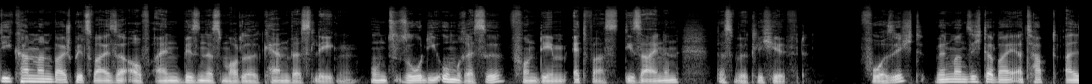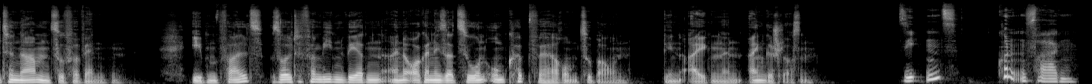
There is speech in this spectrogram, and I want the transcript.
Die kann man beispielsweise auf ein Business Model Canvas legen und so die Umrisse von dem etwas designen, das wirklich hilft. Vorsicht, wenn man sich dabei ertappt, alte Namen zu verwenden. Ebenfalls sollte vermieden werden, eine Organisation um Köpfe herumzubauen, den eigenen eingeschlossen. Siebtens. Kundenfragen.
